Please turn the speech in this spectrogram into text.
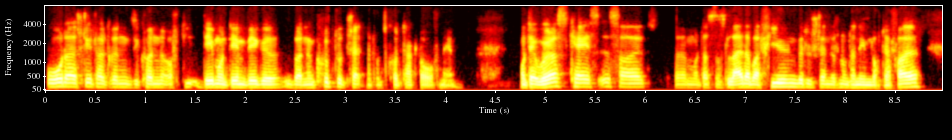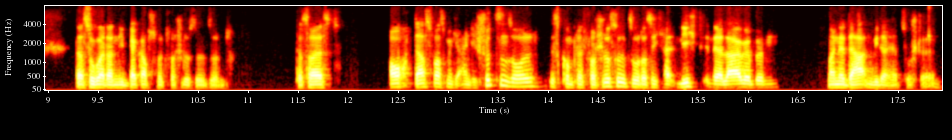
Oder es steht halt drin, Sie können auf die, dem und dem Wege über einen Krypto-Chat mit uns Kontakt aufnehmen. Und der Worst Case ist halt, ähm, und das ist leider bei vielen mittelständischen Unternehmen noch der Fall, dass sogar dann die Backups mit verschlüsselt sind. Das heißt, auch das, was mich eigentlich schützen soll, ist komplett verschlüsselt, so dass ich halt nicht in der Lage bin, meine Daten wiederherzustellen.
